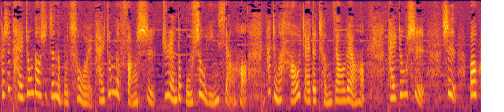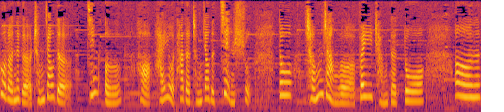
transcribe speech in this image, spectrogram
可是台中倒是真的不错诶，台中的房市居然都不受影响哈，它整个豪宅的成交量哈，台中市是包括了那个成交的金额哈，还有它的成交的件数，都成长了非常的多。嗯，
